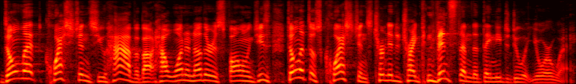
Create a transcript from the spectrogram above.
Don't let questions you have about how one another is following Jesus, don't let those questions turn into trying to convince them that they need to do it your way.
